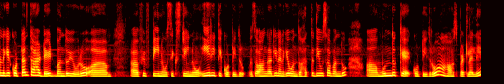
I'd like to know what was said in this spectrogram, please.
ನನಗೆ ಕೊಟ್ಟಂತಹ ಡೇಟ್ ಬಂದು ಇವರು ಫಿಫ್ಟೀನು ಸಿಕ್ಸ್ಟೀನು ಈ ರೀತಿ ಕೊಟ್ಟಿದ್ದರು ಸೊ ಹಾಗಾಗಿ ನನಗೆ ಒಂದು ಹತ್ತು ದಿವಸ ಬಂದು ಆ, ಮುಂದಕ್ಕೆ ಕೊಟ್ಟಿದ್ದರು ಹಾಸ್ಪಿಟ್ಲಲ್ಲಿ.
